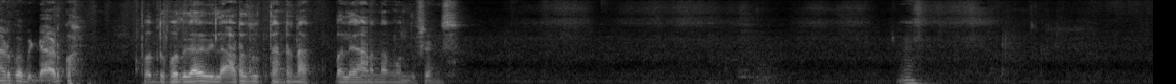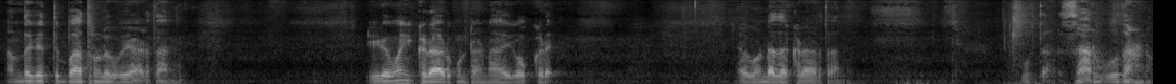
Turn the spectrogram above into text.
ఆడుకో బిడ్డ ఆడుకో. పొద్దు పొద్దుగా వీళ్ళు ఆట చూస్తుంటే నాకు భలే ఆనందంగా ఉంది ఫ్రెండ్స్. అందగత్తే బాత్రూంలోకి పోయి ఆడతాను ఈడేమో ఇక్కడ ఆడుకుంటాను ఇక ఒక్కడే. అగోండి అది అక్కడ ఆడతాను పోతాడు సార్ పోతాడు.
